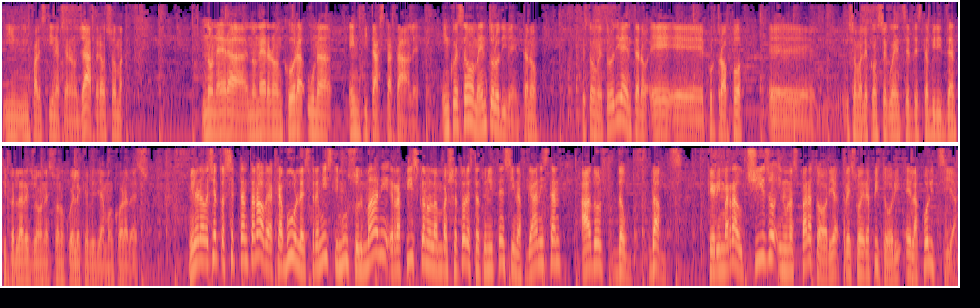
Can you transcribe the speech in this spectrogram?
in, in, Palestina c'erano già, però insomma non, era, non erano ancora una entità statale. In questo momento lo diventano. In questo momento lo diventano e, e purtroppo eh, insomma, le conseguenze destabilizzanti per la regione sono quelle che vediamo ancora adesso. 1979 a Kabul estremisti musulmani rapiscono l'ambasciatore statunitense in Afghanistan Adolf Dubs che rimarrà ucciso in una sparatoria tra i suoi rapitori e la polizia.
